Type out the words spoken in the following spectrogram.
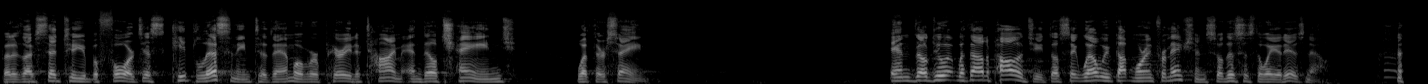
But as I've said to you before, just keep listening to them over a period of time and they'll change what they're saying. And they'll do it without apology. They'll say, Well, we've got more information, so this is the way it is now.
